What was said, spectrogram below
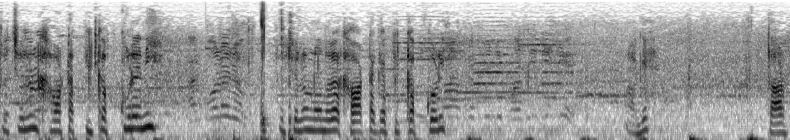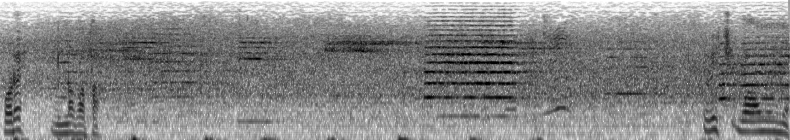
তো চলুন খাবারটা পিক আপ করে নিই তো চলুন বন্ধুরা, খাবারটাকে পিক আপ করি। আগে। তারপরে অন্য কথা। Rich momo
